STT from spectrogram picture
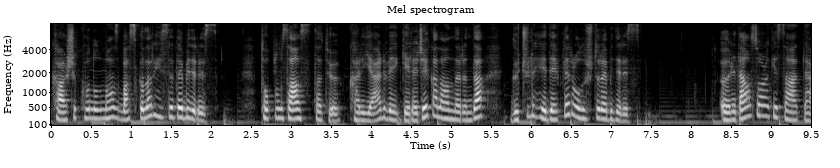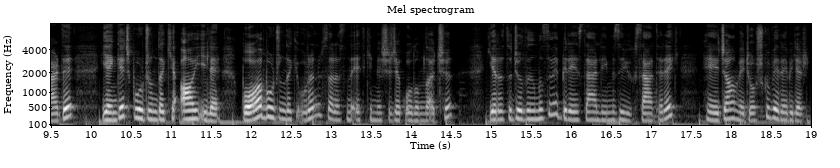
karşı konulmaz baskılar hissedebiliriz. Toplumsal statü, kariyer ve gelecek alanlarında güçlü hedefler oluşturabiliriz. Öğleden sonraki saatlerde Yengeç burcundaki Ay ile Boğa burcundaki Uranüs arasında etkinleşecek olumlu açı, yaratıcılığımızı ve bireyselliğimizi yükselterek heyecan ve coşku verebilir.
